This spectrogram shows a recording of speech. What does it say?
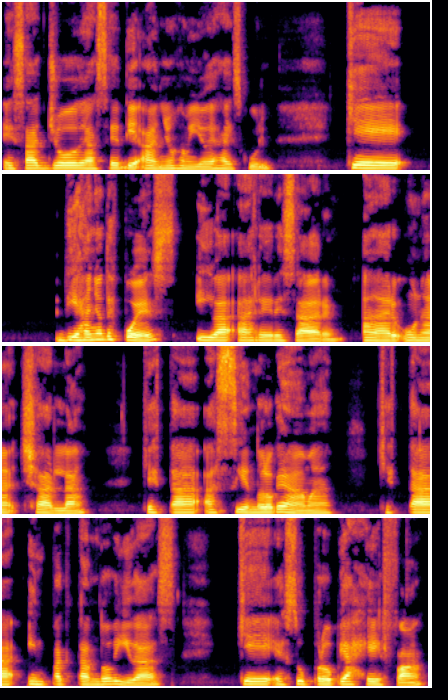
esa yo de hace 10 años, a mi yo de high school, que 10 años después iba a regresar a dar una charla que está haciendo lo que ama, que está impactando vidas, que es su propia jefa,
